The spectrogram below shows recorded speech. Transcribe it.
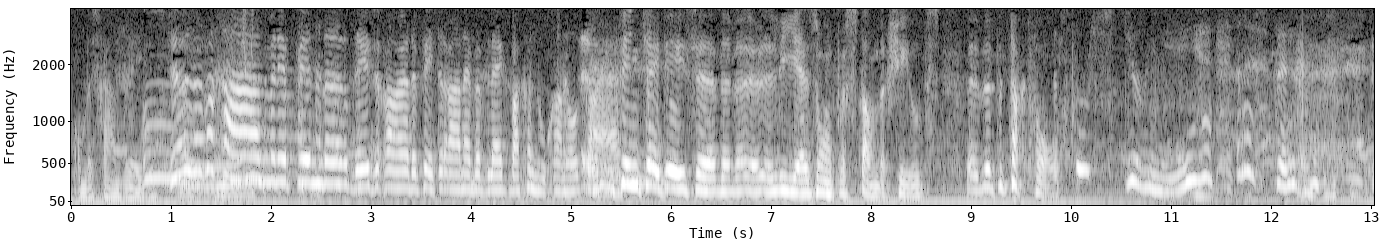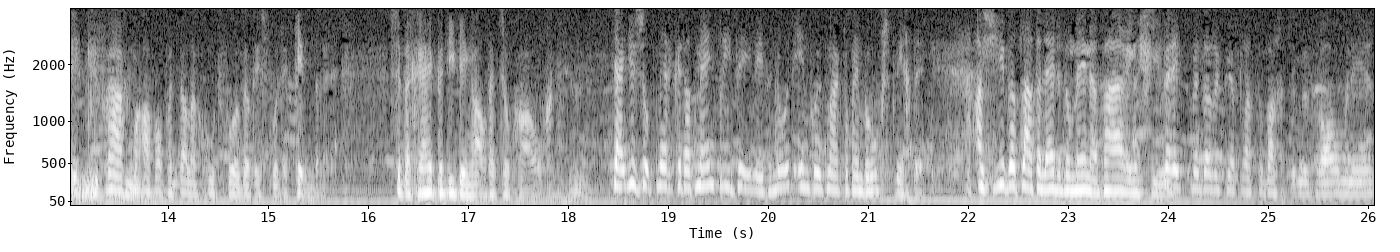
onbeschaamd wezen. Zullen we gaan, meneer Pinder? Deze gehaarde veteranen hebben blijkbaar genoeg aan elkaar. Eh, vind jij deze eh, eh, liaison verstandig, Shields? Tactvol. Johnny. Rustig. Ik vraag me af of het wel een goed voorbeeld is voor de kinderen. Ze begrijpen die dingen altijd zo gauw. Ja, je zult merken dat mijn privéleven nooit inbreuk maakt op mijn beroepsplichten. Als je je wilt laten leiden door mijn ervaring, Shields... Spijt me dat ik u heb laten wachten, mevrouw, meneer.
